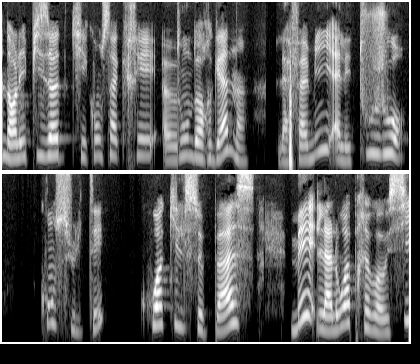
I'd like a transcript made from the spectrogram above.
dans l'épisode qui est consacré au don d'organes. La famille, elle est toujours consultée, quoi qu'il se passe, mais la loi prévoit aussi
